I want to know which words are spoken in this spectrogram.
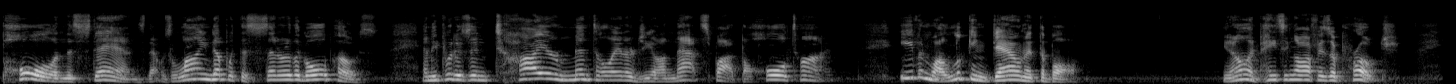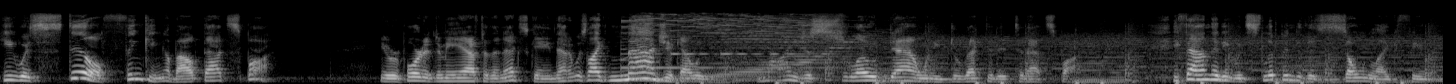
pole in the stands that was lined up with the center of the goalpost, and he put his entire mental energy on that spot the whole time, even while looking down at the ball, you know, and pacing off his approach he was still thinking about that spot. He reported to me after the next game that it was like magic. I was, mind just slowed down when he directed it to that spot. He found that he would slip into this zone-like feeling,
